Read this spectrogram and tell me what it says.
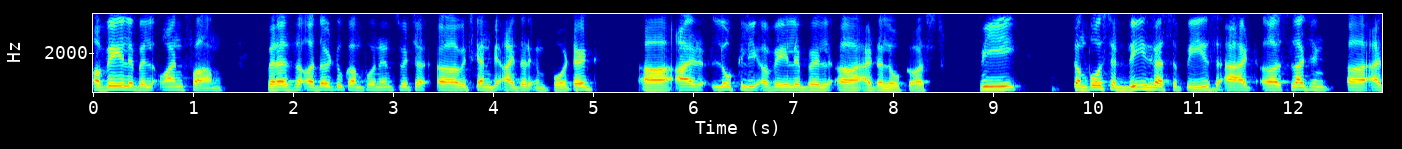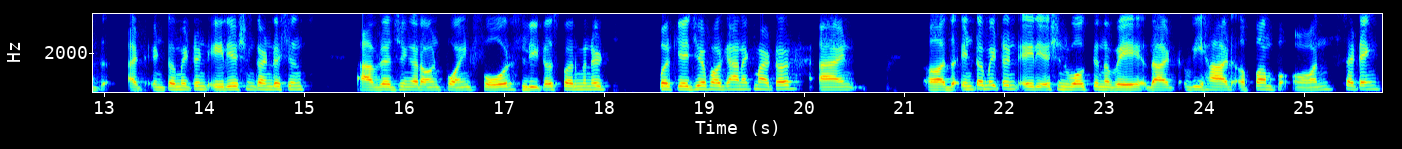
available on farm, whereas the other two components, which are, uh, which can be either imported, uh, are locally available uh, at a low cost. We composted these recipes at sludge in, at, at intermittent aeration conditions, averaging around 0.4 liters per minute per kg of organic matter. And uh, the intermittent aeration worked in a way that we had a pump on setting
